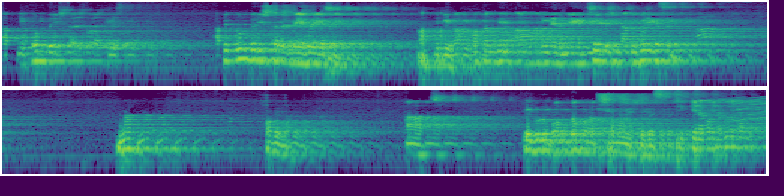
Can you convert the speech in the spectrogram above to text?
আপনি কোন বেরিস্টারের আপনি কোন মেয়ে হয়ে গেছেন? আপনি কি মেয়ের চেয়ে বেশি দামি হয়ে গেছেন? না হবে না। আজ এগুলো বন্ধ করার সময় এসে গেছে। ঠিক কিনা কথা? বলে। বলেন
